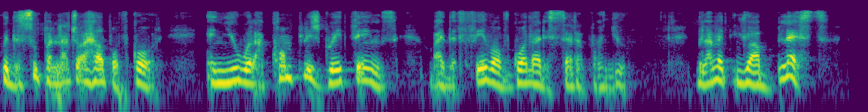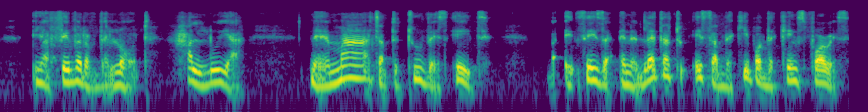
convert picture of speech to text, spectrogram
with the supernatural help of God, and you will accomplish great things by the favor of God that is set upon you. Beloved, you are blessed you are favored of the Lord. Hallelujah. Nehemiah chapter 2, verse 8. but It says that in a letter to Asaph, the keeper of the king's forest,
